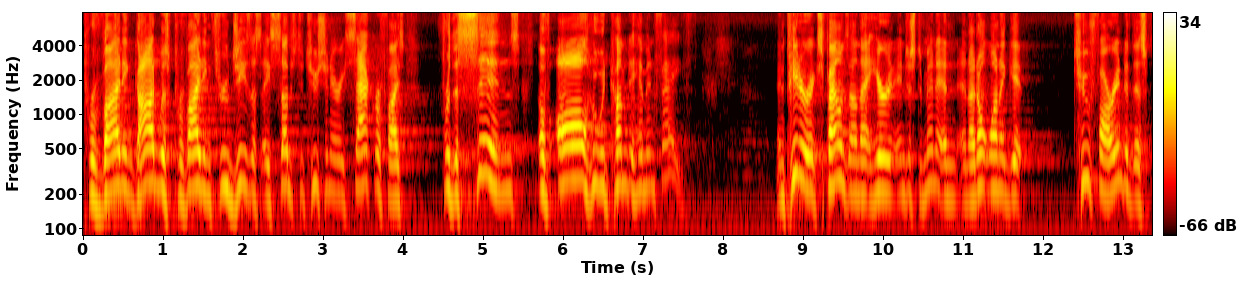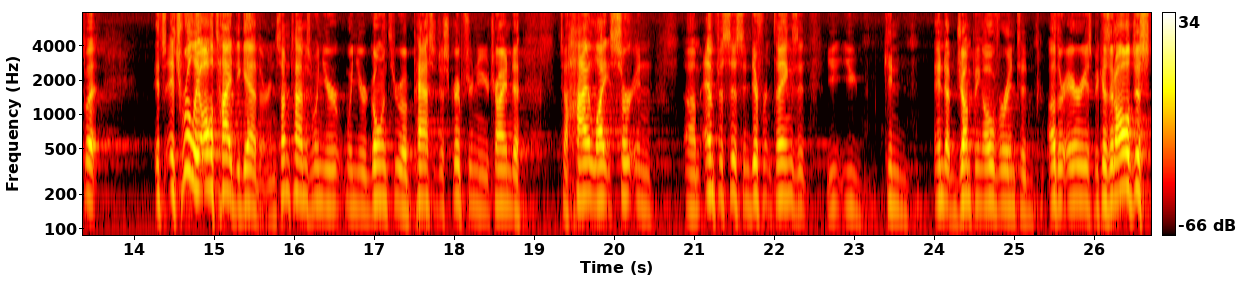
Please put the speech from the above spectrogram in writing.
providing, God was providing through Jesus a substitutionary sacrifice for the sins of all who would come to him in faith. And Peter expounds on that here in just a minute, and, and I don't want to get too far into this, but it's, it's really all tied together. And sometimes when you're, when you're going through a passage of Scripture and you're trying to, to highlight certain um, emphasis and different things, that you, you can end up jumping over into other areas because it all just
